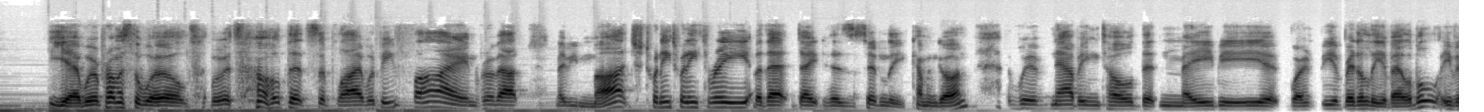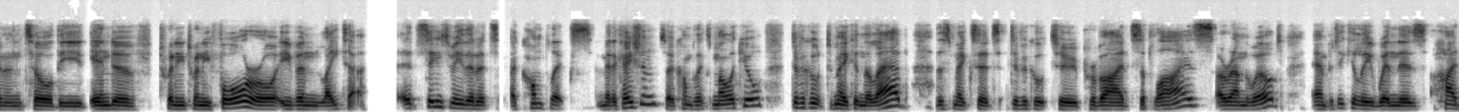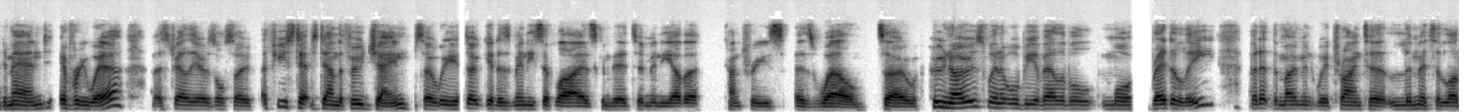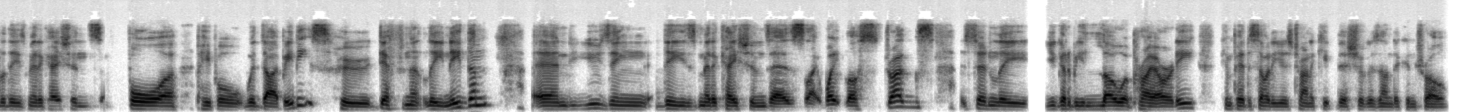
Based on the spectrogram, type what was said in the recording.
Yeah, we were promised the world. We were told that supply would be fine from about maybe March 2023, but that date has certainly come and gone. We're now being told that maybe it won't be readily available even until the end of 2024 or even later. It seems to me that it's a complex medication, so complex molecule, difficult to make in the lab. This makes it difficult to provide supplies around the world, and particularly when there's high demand everywhere. Australia is also a few steps down the food chain, so we don't get as many supplies compared to many other countries as well. So who knows when it will be available more readily, but at the moment we're trying to limit a lot of these medications for people with diabetes who definitely need them and using these medications as like weight loss drugs certainly you're going to be lower priority compared to somebody who's trying to keep their sugars under control.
